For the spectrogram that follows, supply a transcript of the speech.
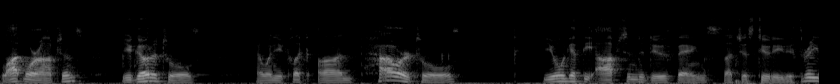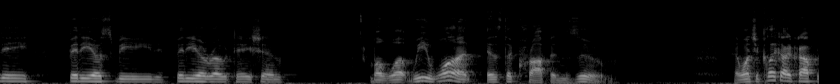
a lot more options. You go to tools, and when you click on power tools, you will get the option to do things such as 2D to 3D, video speed, video rotation. But what we want is the crop and zoom. And once you click on crop,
